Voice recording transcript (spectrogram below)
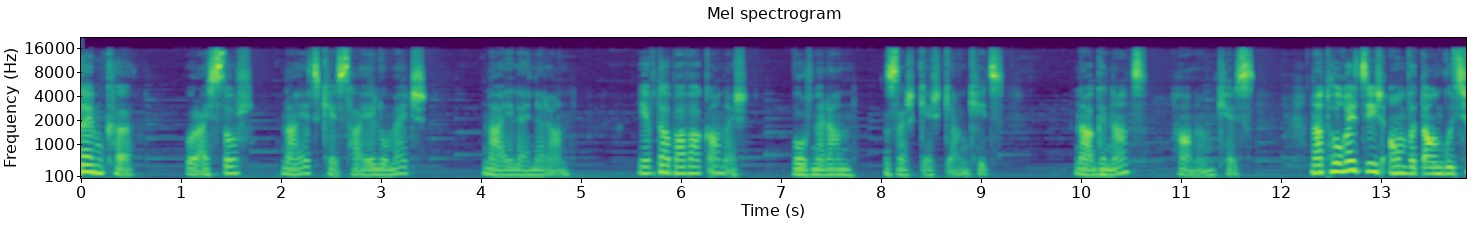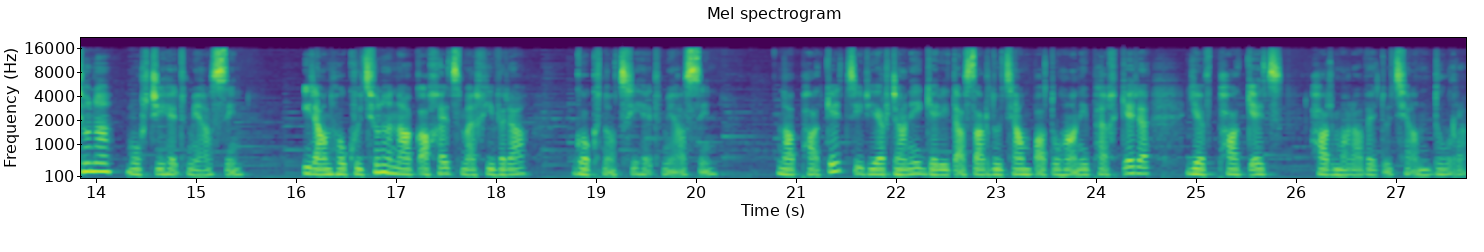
դեմքը, որ այսօր նայեց քեզ հայելու մեջ, նայել է նրան։ Եվ դա բավական էր, որ նրան զրկեր կյանքից։ Նա գնաց հանուն քեզ։ Նա թողեց իր անվտանգությունը մուրճի հետ միասին։ Իր անհոգությունը նա կախեց մეხի վրա գոքնոցի հետ միասին։ Նա փակեց իր երջանի գերիտասարդության պատուհանի փեղկերը եւ փակեց հարմարավետության դուռը,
